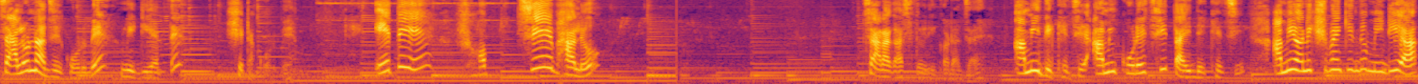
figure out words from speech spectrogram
চালনা যে করবে মিডিয়াতে, সেটা করবে। এতে সবচেয়ে ভালো চারা গাছ তৈরি করা যায়। আমি দেখেছি, আমি করেছি, তাই দেখেছি। আমি অনেক সময় কিন্তু মিডিয়া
